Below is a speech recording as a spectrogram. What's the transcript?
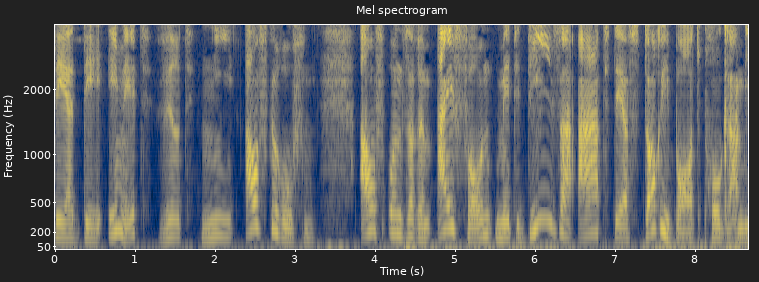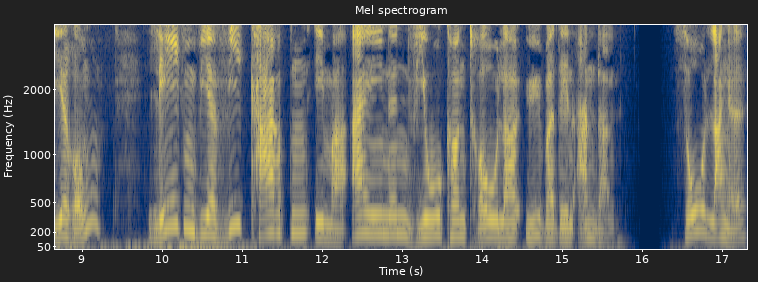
Der D-Init wird nie aufgerufen. Auf unserem iPhone mit dieser Art der Storyboard-Programmierung legen wir wie Karten immer einen View-Controller über den anderen. So lange,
